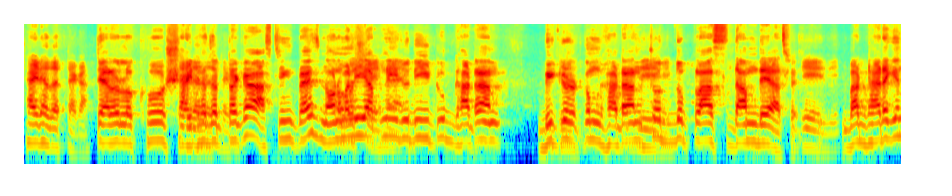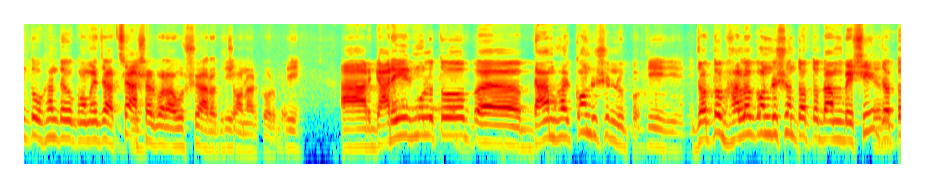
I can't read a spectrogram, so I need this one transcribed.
ষাট হাজার টাকা। তেরো লক্ষ ষাট হাজার টাকা আস্কিং প্রাইস নরমালি আপনি হ্যাঁ। যদি ইউটিউব ঘাটান বিক্রি ডট কম ঘাটান। চোদ্দ প্লাস দাম দেয়া আছে। জি জি। বাট ভাইরা কিন্তু ওখান থেকে কমে যাচ্ছে। আসার পর অবশ্যই আরও কিছু অনার করবে। জি। আর গাড়ির মূলত দাম হয় কন্ডিশনের উপর। যত ভালো কন্ডিশন তত দাম বেশি যত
